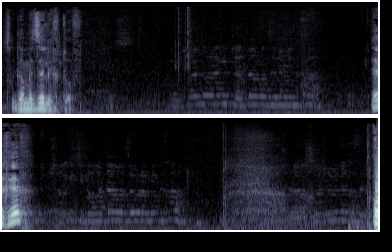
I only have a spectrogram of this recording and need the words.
צריך גם את זה לכתוב. איך, איך? או,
